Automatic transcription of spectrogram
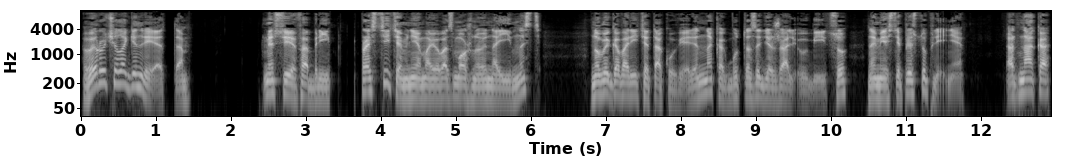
Выручила Генриетта. «Месье Фабри, простите мне мою возможную наивность, но вы говорите так уверенно, как будто задержали убийцу на месте преступления. Однако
